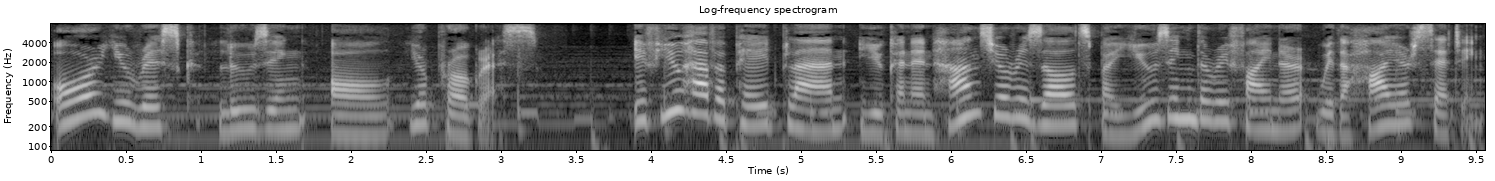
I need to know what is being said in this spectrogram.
or you risk losing all your progress. If you have a paid plan, you can enhance your results by using the refiner with a higher setting.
